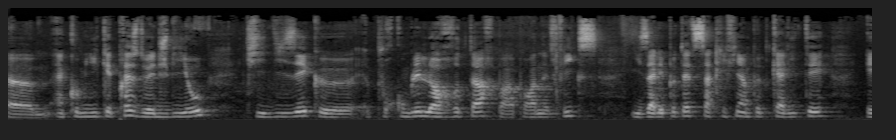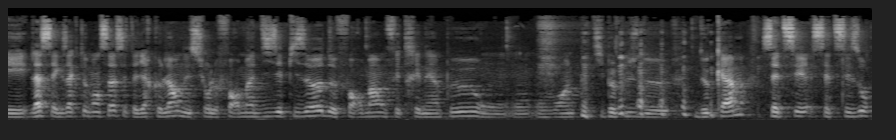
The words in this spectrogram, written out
euh, un communiqué de presse de HBO qui disait que pour combler leur retard par rapport à Netflix, ils allaient peut-être sacrifier un peu de qualité. Et là, c'est exactement ça, c'est-à-dire que là, on est sur le format 10 épisodes, format on fait traîner un peu, on, on- on voit un petit peu plus de, de cam. Cette, sa- cette saison,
